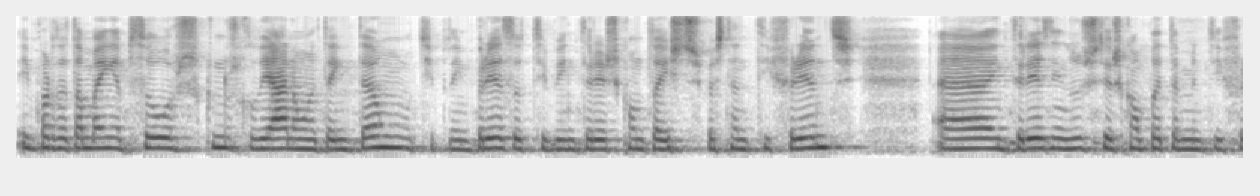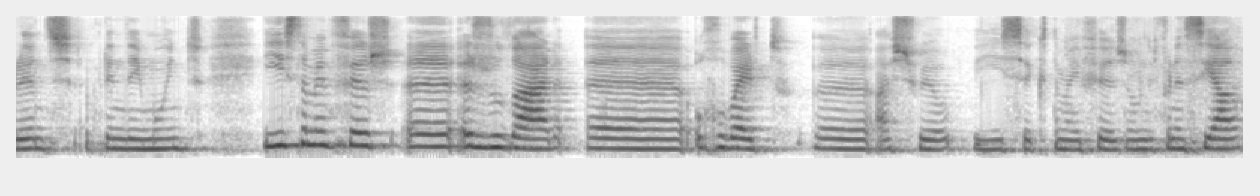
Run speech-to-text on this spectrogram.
importa também a pessoas que nos rodearam até então, o tipo de empresa, eu tive em três contextos bastante diferentes, uh, em três indústrias completamente diferentes, aprendi muito e isso também fez uh, ajudar uh, o Roberto, acho eu, e isso é que também fez um diferencial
